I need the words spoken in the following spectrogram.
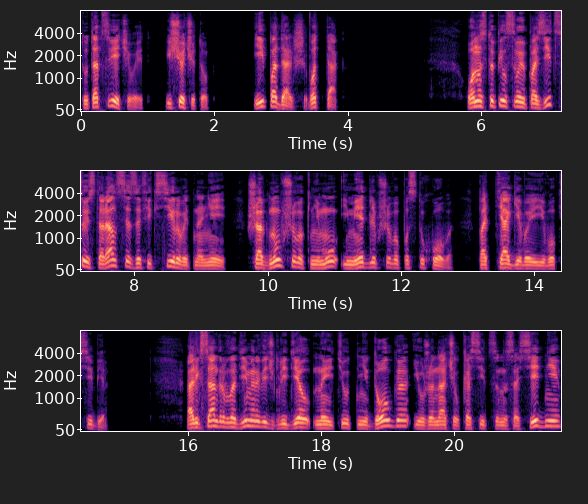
Тут отсвечивает. Еще чуток. И подальше. Вот так. Он наступил свою позицию и старался зафиксировать на ней шагнувшего к нему и медлившего пастухова, подтягивая его к себе. Александр Владимирович глядел на этюд недолго и уже начал коситься на соседние,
